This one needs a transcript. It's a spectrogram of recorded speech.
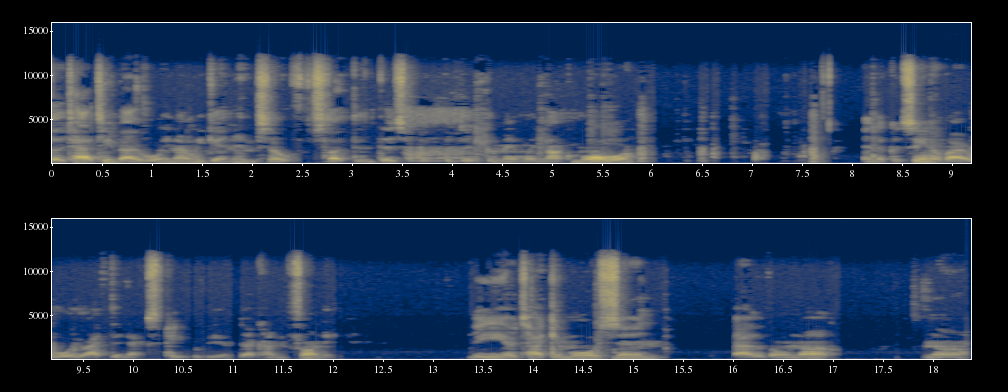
the tag team battle now he getting himself stuck in this predicament with Nakamura in the casino battle royal at the next pay per view. That kind of funny. Lee attacking Morrison. Battle going up. No.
